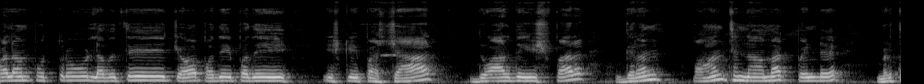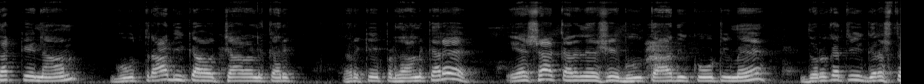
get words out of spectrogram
फलम पुत्रो लभते चौ पदे पदे। इसके पश्चात द्वारदेश पर ग्रंथ पांथ नामक पिंड मृतक के नाम गोत्रादि का उच्चारण कर, करके प्रदान करे। ऐसा करने से भूतादि कोटि में दुर्गति ग्रस्त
